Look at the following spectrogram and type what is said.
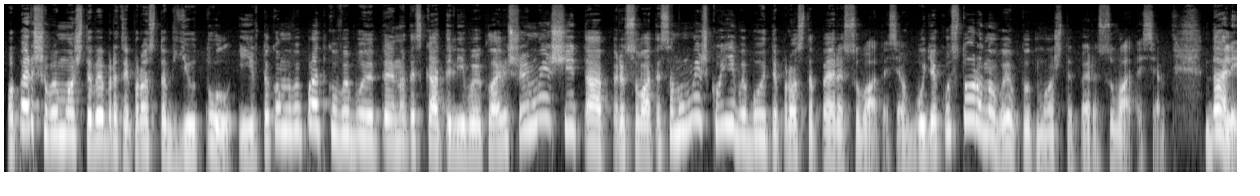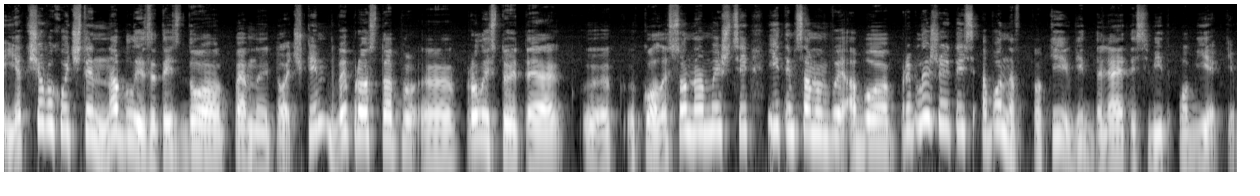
По-перше, ви можете вибрати просто View Tool, і в такому випадку ви будете натискати лівою клавішою миші та пересувати саму мишку, і ви будете просто пересуватися. В будь-яку сторону ви тут можете пересуватися. Далі, якщо ви хочете наблизитись до певної точки, ви просто е, пролистуєте колесо на мишці, і тим самим ви або приближуєтесь, або навпаки віддаляєтесь від об'єктів.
